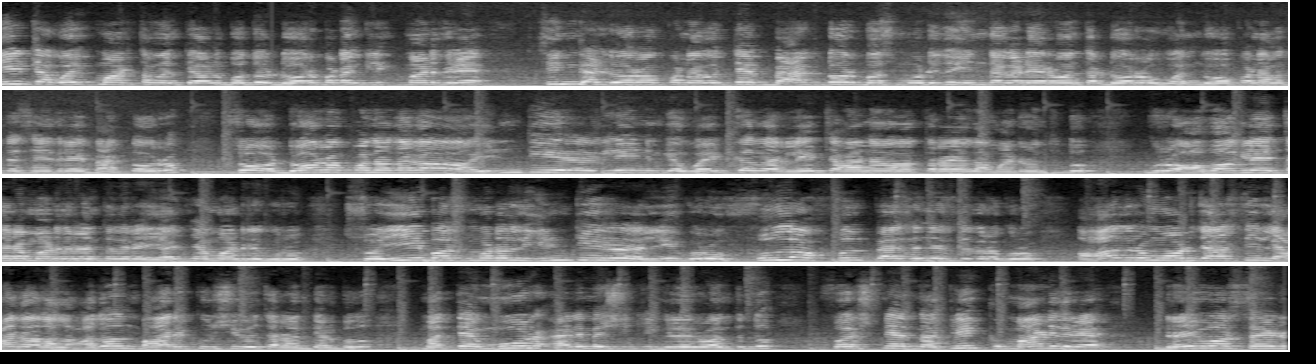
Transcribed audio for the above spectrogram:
ನೀಟಾಗಿ ವೈಪ್ ಮಾಡ್ತಾವಂತ ಹೇಳ್ಬೋದು. ಡೋರ್ ಬಟನ್ ಕ್ಲಿಕ್ ಮಾಡಿದ್ರೆ ಸಿಂಗಲ್ ಡೋರ್ ಓಪನ್ ಆಗುತ್ತೆ. ಬ್ಯಾಕ್ ಡೋರ್ ಬಸ್ ಮಾಡಿದ್ದು. ಹಿಂದಗಡೆ ಇರುವಂತ ಡೋರ್ ಒಂದು ಓಪನ್ ಆಗುತ್ತೆ ಸ್ನೇಹಿತರೆ back door so door open ಆದಾಗ ಇಂಟೀರಿಯರ್ ಅಲ್ಲಿ ನಿಮಗೆ ವೈಟ್ ಕಲರ್ ಲೈಟ್ ಆನ್ ಆ ತರ ಎಲ್ಲ ಮಾಡಿರುವಂತದ್ದು. ಗುರು ಅವಾಗಲೇ ಈ ತರ ಮಾಡಿದ್ರೆ ಅಂತಂದ್ರೆ ಯೋಚನೆ ಮಾಡ್ರಿ ಗುರು. ಸೊ ಈ ಬಸ್ ಮಾಡಲ್ ಇಂಟೀರಿಯರ್ ಅಲ್ಲಿ ಗುರು ಫುಲ್ ಆಫ್ ಫುಲ್ ಪ್ಯಾಸೆಂಜರ್ಸ್ ಇದ್ರು ಗುರು, ಆದ್ರೂ ಮೋಡ್ ಜಾಸ್ತಿ ಲ್ಯಾಗ್ ಆಗಲ್ಲ. ಅದೊಂದು ಭಾರಿ ಖುಷಿ ವಿಚಾರ ಅಂತ ಹೇಳ್ಬೋದು. ಮತ್ತೆ ಮೂರು ಅನಿಮೇಷನ್ ಫಸ್ಟ್ನೇ ಅದನ್ನ ಕ್ಲಿಕ್ ಮಾಡಿದ್ರೆ ಡ್ರೈವರ್ ಸೈಡ್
